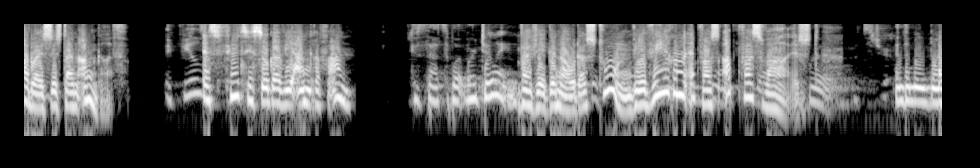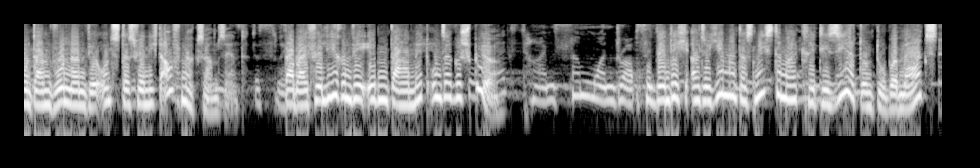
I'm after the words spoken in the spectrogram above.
aber es ist ein Angriff. Es fühlt sich sogar wie Angriff an. Weil wir genau das tun. Wir wehren etwas ab, was wahr ist. Und dann wundern wir uns, dass wir nicht aufmerksam sind. Dabei verlieren wir eben damit unser Gespür. Wenn dich also jemand das nächste Mal kritisiert und du bemerkst,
